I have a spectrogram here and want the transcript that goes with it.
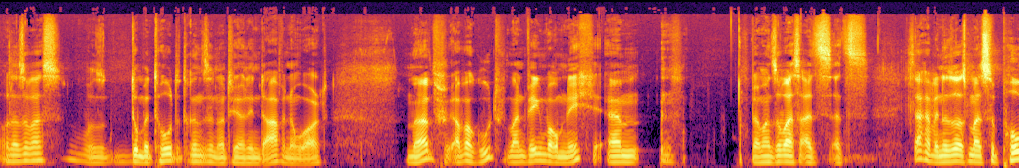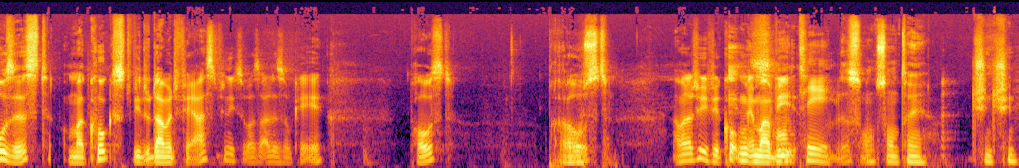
oder sowas, wo so dumme Tote drin sind, natürlich auch den Darwin Award. Pf, aber gut, meinetwegen, warum nicht? Ähm, wenn man sowas als, als Ich sage ja, wenn du sowas mal supposest und mal guckst, wie du damit fährst, finde ich sowas alles okay. Prost. Prost. Aber natürlich, wir gucken immer, wie. Santé. San- Santé. Chin, chin.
